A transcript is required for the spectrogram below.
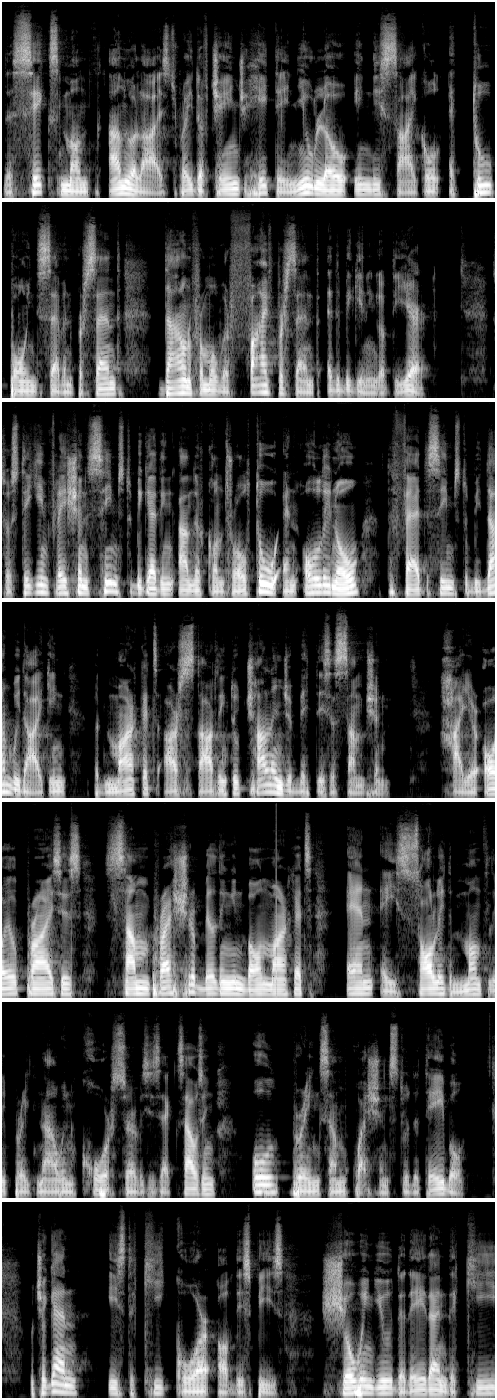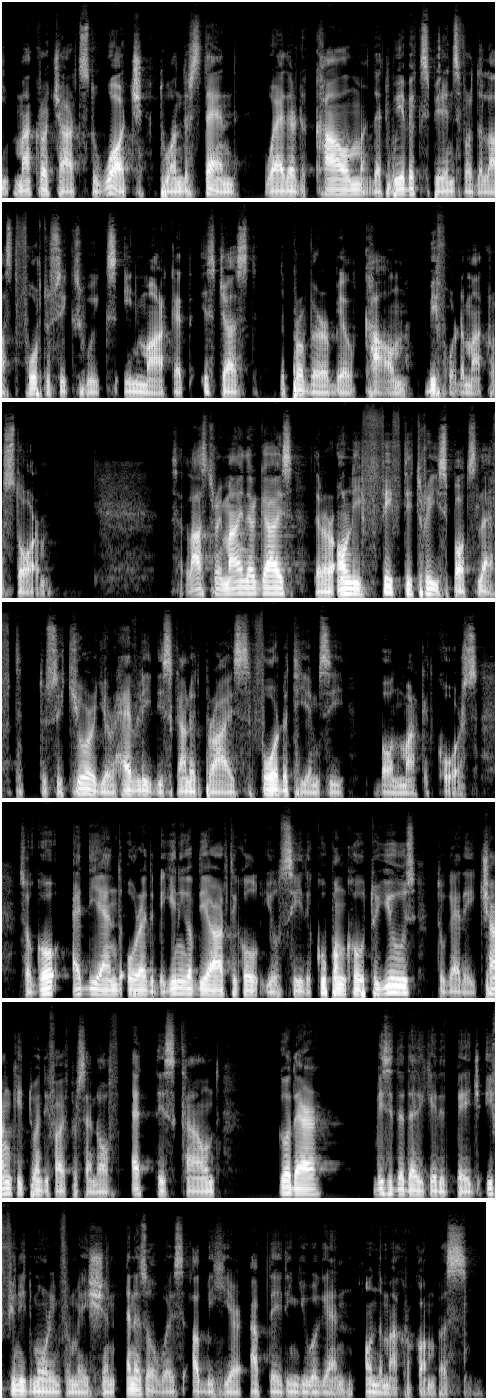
the six month annualized rate of change hit a new low in this cycle at 2.7%, down from over 5% at the beginning of the year. So sticky inflation seems to be getting under control too, and all in all, the Fed seems to be done with hiking, but markets are starting to challenge a bit this assumption. Higher oil prices, some pressure building in bond markets, and a solid monthly print now in core services ex housing all bring some questions to the table, which again is the key core of this piece, showing you the data and the key macro charts to watch to understand whether the calm that we have experienced for the last four to six weeks in market is just the proverbial calm before the macro storm. So last reminder, guys, there are only 53 spots left to secure your heavily discounted price for the TMC bond market course. So go at the end or at the beginning of the article, you'll see the coupon code to use to get a chunky 25% off at discount. Go there, visit the dedicated page if you need more information. And as always, I'll be here updating you again on the macro compass.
